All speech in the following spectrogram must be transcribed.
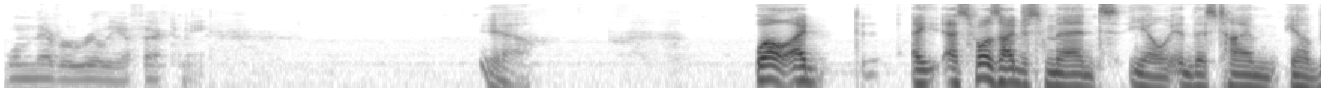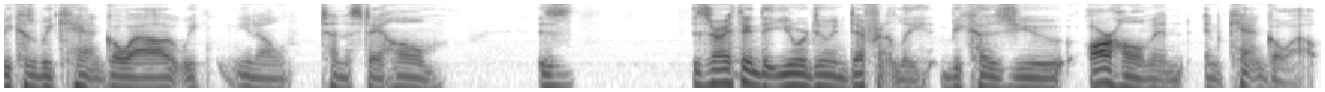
will never really affect me. Yeah. Well, I, I, I suppose I just meant, you know, in this time, you know, because we can't go out, we, you know, tend to stay home. Is, is there anything that you were doing differently because you are home and, and can't go out?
